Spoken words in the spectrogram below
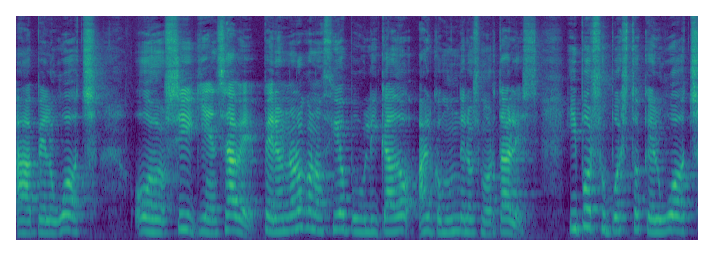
Apple Watch, o sí, quién sabe, pero no lo conoció publicado al común de los mortales. Y por supuesto que el Watch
